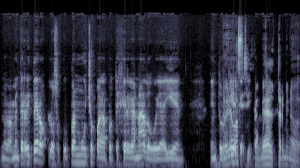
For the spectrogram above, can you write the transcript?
nuevamente reitero, los ocupan mucho para proteger ganado, güey, ahí en, en Turquía. Deberíamos Que sí. cambiar el término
